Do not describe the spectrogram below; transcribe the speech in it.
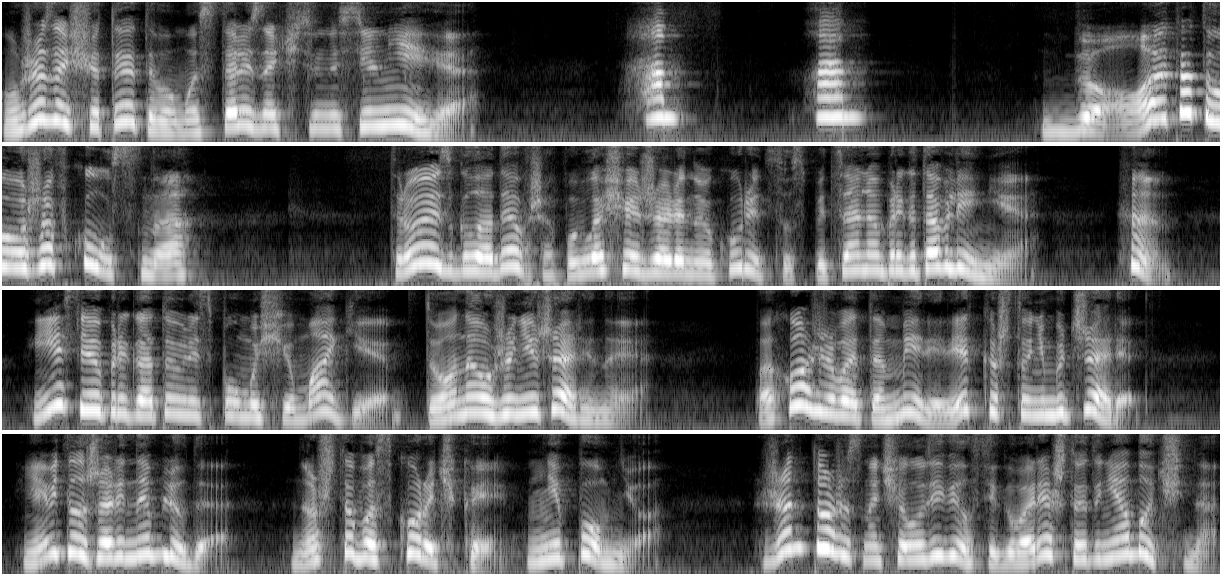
Уже за счет этого мы стали значительно сильнее. Хам, хам. Да, это тоже вкусно. Трое из голодавших поглощают жареную курицу специального приготовления. Хм, если ее приготовили с помощью магии, то она уже не жареная. Похоже, в этом мире редко что-нибудь жарят. Я видел жареное блюдо, но чтобы с корочкой, не помню. Жан тоже сначала удивился, говоря, что это необычно.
